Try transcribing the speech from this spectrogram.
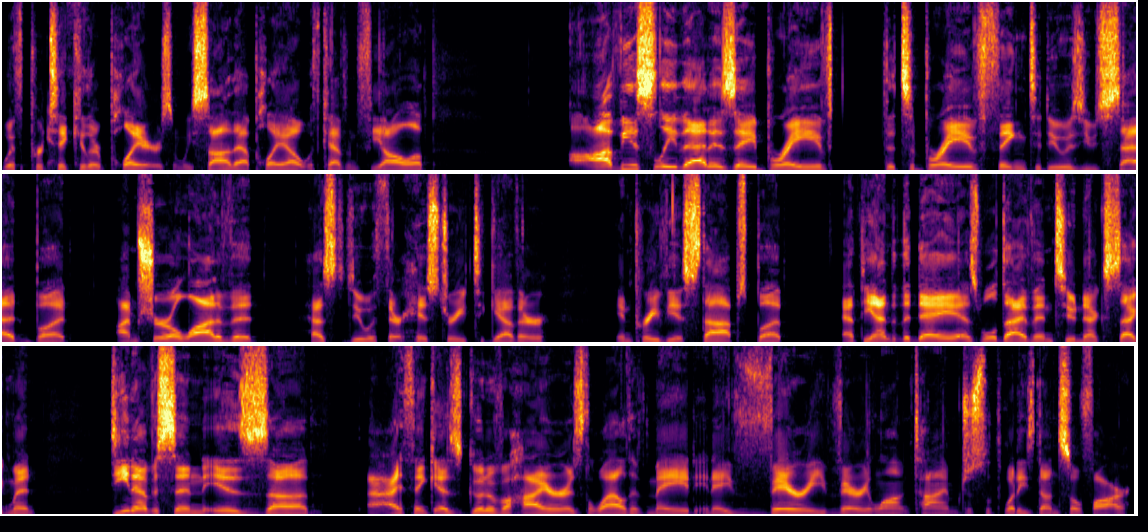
with particular players, and we saw that play out with Kevin Fiala. Obviously, that is a brave that's a brave thing to do, as you said, but I'm sure a lot of it has to do with their history together in previous stops. But at the end of the day, as we'll dive into next segment, Dean Evason is, uh, I think, as good of a hire as the Wild have made in a very, very long time, just with what he's done so far.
